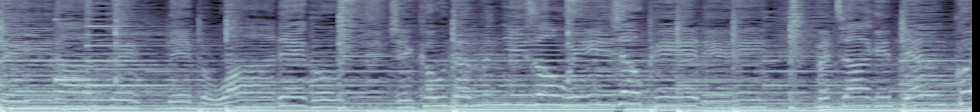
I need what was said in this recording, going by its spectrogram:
စိတ်သာလွင်တဲ့ဘဝတဲ့ကိုရင်ခုန်တဲ့မငြိမ်းသောဝင်ရောက်ခဲ့တယ်မကြခင်ပြန်ခွ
